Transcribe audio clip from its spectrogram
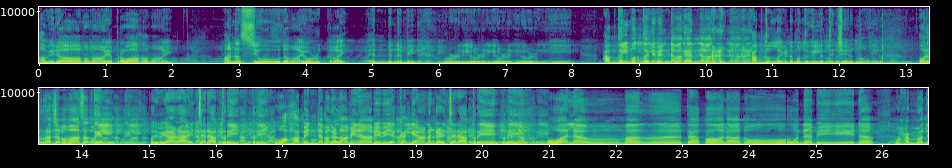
അവിരാമമായ പ്രവാഹമായി അനസ്യൂതമായ ഒഴുക്കായി എന്റെ നബി ഒഴുകി ഒഴുകി ഒഴുകി ഒഴുകി അബ്ദുൽ മുത്തലിബിന്റെ മകൻ അബ്ദുള്ളയുടെ മുതുകിൽ എത്തിച്ചേരുന്നു ഒരു റജബ മാസത്തിൽ ഒരു വ്യാഴാഴ്ച രാത്രി വഹബിന്റെ മകൾ ആമിന ബിവിയെ കല്യാണം കഴിച്ച രാത്രി ولما انتقل نور نبينا محمد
